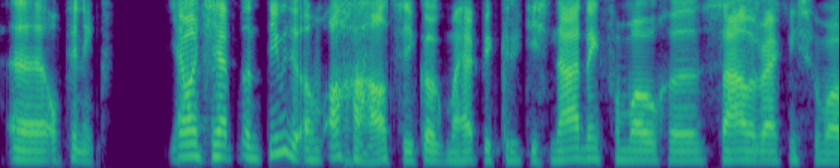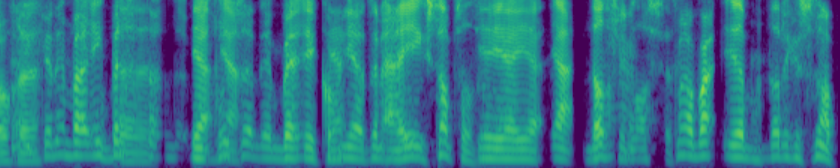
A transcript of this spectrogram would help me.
Eh, of vind ik Ja, want je hebt een team om acht gehaald, zie ik ook. Maar heb je kritisch nadenkvermogen, samenwerkingsvermogen? ik, maar ik ben, eh, dat- ja. goed, ik ben- ik kom Ja. niet uit een ei, ik snap dat. Ja, ja, ja. Ja, dat is lastig. Maar, maar ja, dat ik het snap.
